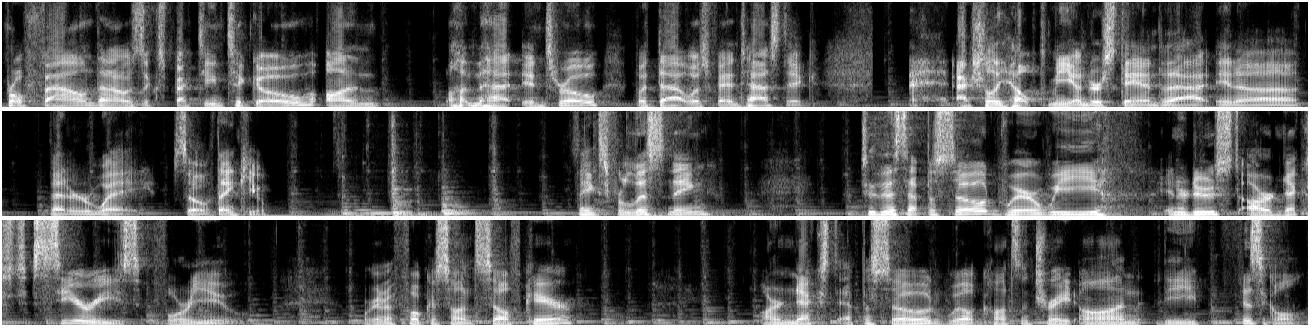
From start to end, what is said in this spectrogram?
profound than I was expecting to go on on that intro, but that was fantastic. Actually helped me understand that in a better way. So thank you. Thanks for listening to this episode where we introduced our next series for you. We're going to focus on self care. Our next episode will concentrate on the physical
